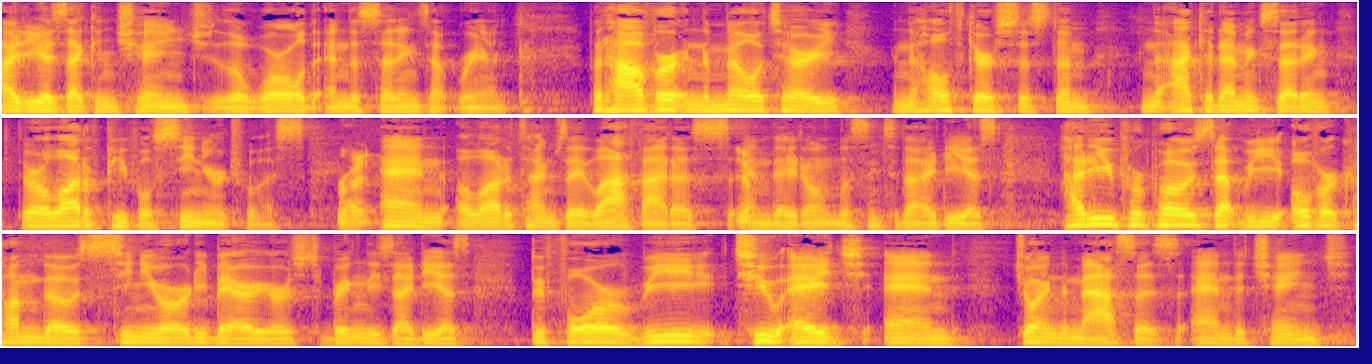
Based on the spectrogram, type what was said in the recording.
ideas that can change the world and the settings that we're in. But however, in the military, in the healthcare system, in the academic setting, there are a lot of people senior to us. Right. And a lot of times they laugh at us yep. and they don't listen to the ideas. How do you propose that we overcome those seniority barriers to bring these ideas before we too age and join the masses and the change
